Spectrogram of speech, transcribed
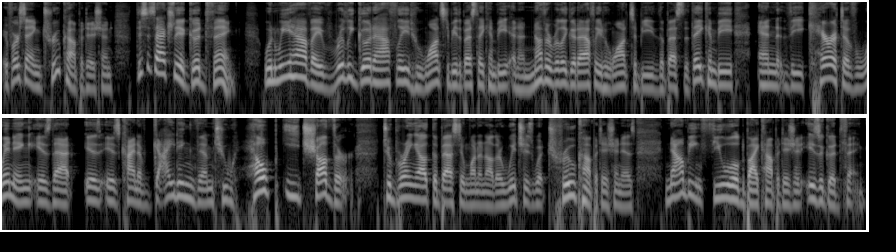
if we're saying true competition, this is actually a good thing. When we have a really good athlete who wants to be the best they can be, and another really good athlete who wants to be the best that they can be, and the carrot of winning is that is is kind of guiding them to help each other to bring out the best in one another, which is what true competition is. Now, being fueled by competition is a good thing.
